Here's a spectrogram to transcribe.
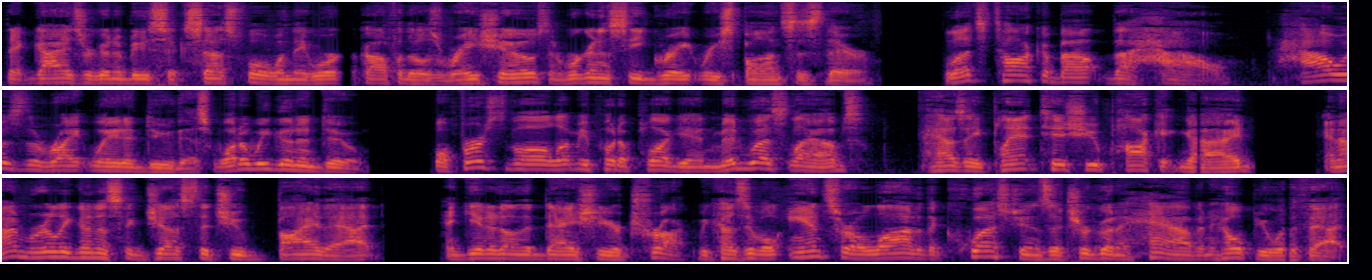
that guys are going to be successful when they work off of those ratios and we're going to see great responses there. Let's talk about the how. How is the right way to do this? What are we going to do? Well, first of all, let me put a plug in. Midwest Labs has a plant tissue pocket guide, and I'm really going to suggest that you buy that and get it on the dash of your truck because it will answer a lot of the questions that you're going to have and help you with that.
